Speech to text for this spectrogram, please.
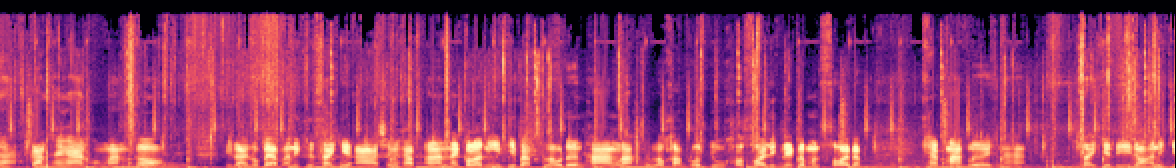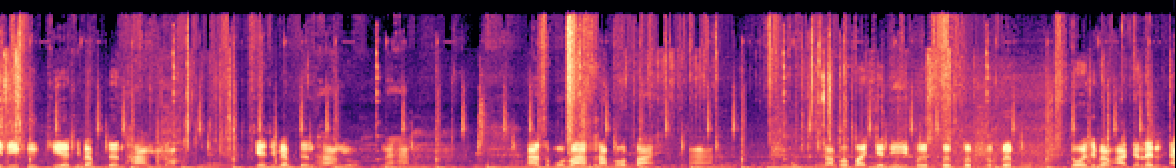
อ่าการใช้งานของมันก็มีหลายรูปแบบอันนี้คือใส่เกียร์ R ใช่ไหมครับอ่าในกรณีที่แบบเราเดินทางล่ะ เราขับรถอยู่เขาซอยเล็ก ๆ แล้วมันซอยแบบแคบมากเลยนะฮะใส่เกียร์ดีเนาะอันนี้เกียร์ดีคือเกียร์ที่แบบเดินทางอยู่เนาะ เกียร์ที่แบบเดินทางอยู่นะฮะอ่าสมมุติว่าขับรถไปอ่าขับรถไปเกียร์ดีปึ๊บปึ๊บปึ๊บปึ๊บปึ๊บโดยที่แบบอาจจะเล่นแอ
